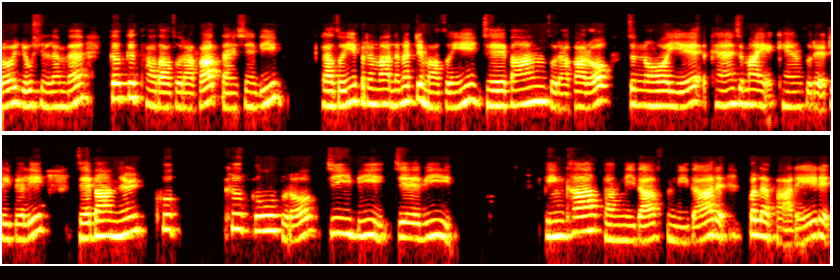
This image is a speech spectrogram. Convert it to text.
တော့ရုပ်ရှင်လက်မှတ်ကကစ်ထာတာဆိုတာကတန်ရှင်ပြီးဒါဆိုရင်ပထမနံပါတ်1မှာဆိုရင်ဂျေပန်ဆိုတာကတော့ကျွန်တော်ရဲ့အခန်းကျမရဲ့အခန်းဆိုတဲ့အဓိပ္ပာယ်လေးဂျေပန်နုခုခုကိုဆိုတော့ဂျီဘီဂျေဘီဘင်ခါဗမ်နီဒါစနီဒါတဲ့ကွက်လက်ပါတယ်တဲ့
